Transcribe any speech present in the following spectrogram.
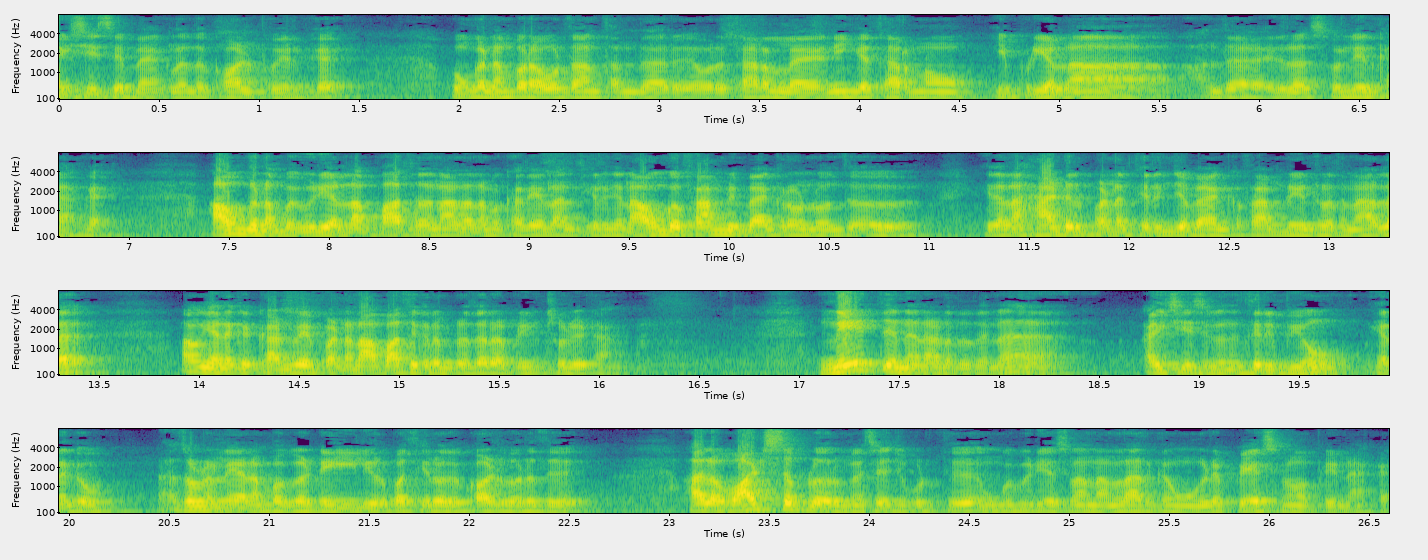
ஐசிஐசிஐ பேங்க்லேருந்து கால் போயிருக்கு. உங்கள் நம்பர் அவர் தான் தந்தார் அவர் தரலை நீங்கள் தரணும். இப்படியெல்லாம் அந்த இதில் சொல்லியிருக்காங்க. அவங்க நம்ம வீடியோலாம் பார்த்ததுனால நமக்கு அதையெல்லாம் தெரிஞ்சு அவங்க ஃபேமிலி பேக்ரவுண்ட் வந்து இதெல்லாம் ஹேண்டில் பண்ண தெரிஞ்ச பேங்க் ஃபேமிலின்றதுனால அவங்க எனக்கு கன்வே பண்ண நான் பார்த்துக்கிறேன் பிரதர் அப்படின்னு சொல்லிட்டாங்க. நேற்று என்ன நடந்ததுன்னா ஐசிஐசிலேருந்து திருப்பியும் எனக்கு நான் சொல்கிறேன் இல்லையா நமக்கு டெய்லி ஒரு பத்து இருபது கால் வருது. அதில் வாட்ஸ்அப்பில் ஒரு மெசேஜ் கொடுத்து உங்கள் வீடியோஸ்லாம் நல்லா இருக்கு? உங்ககிட்ட பேசணும் அப்படின்னாங்க.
